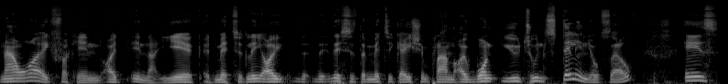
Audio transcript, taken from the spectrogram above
Now I fucking I in that year, admittedly, I th- th- this is the mitigation plan that I want you to instill in yourself. Is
